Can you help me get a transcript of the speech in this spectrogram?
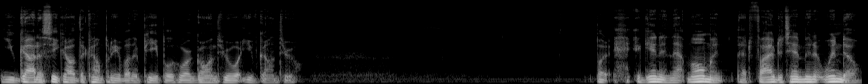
You got to seek out the company of other people who are going through what you've gone through. But again, in that moment, that five to 10 minute window,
